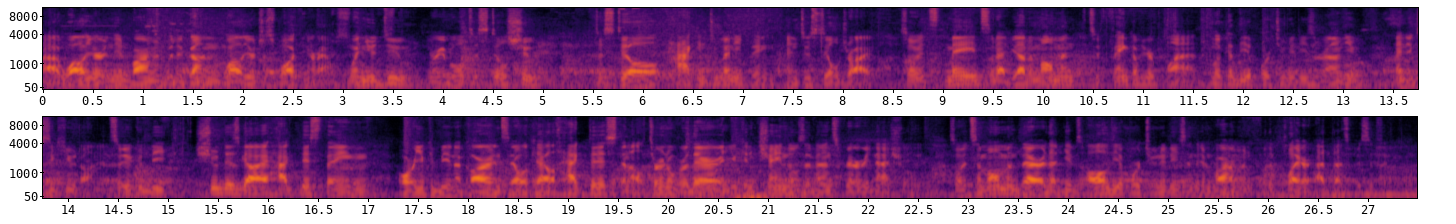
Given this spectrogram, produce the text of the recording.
Uh, while you're in the environment with a gun, while you're just walking around. When you do, you're able to still shoot to still hack into anything and to still drive. So it's made so that you have a moment to think of your plan, look at the opportunities around you, and execute on it. So you could be shoot this guy, hack this thing, or you could be in a car and say, okay, I'll hack this, then I'll turn over there, and you can chain those events very naturally. So it's a moment there that gives all the opportunities in the environment for the player at that specific time.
